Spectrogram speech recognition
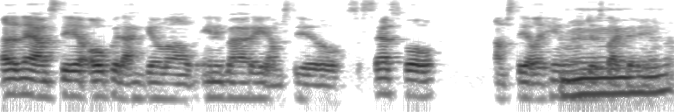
Other than that, I'm still open. I can get along with anybody. I'm still successful. I'm still a human, just like the Mhm. human.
